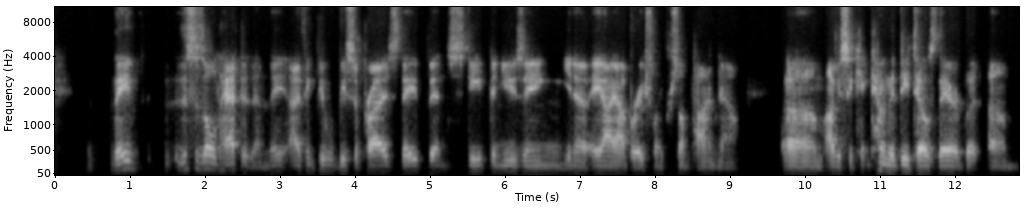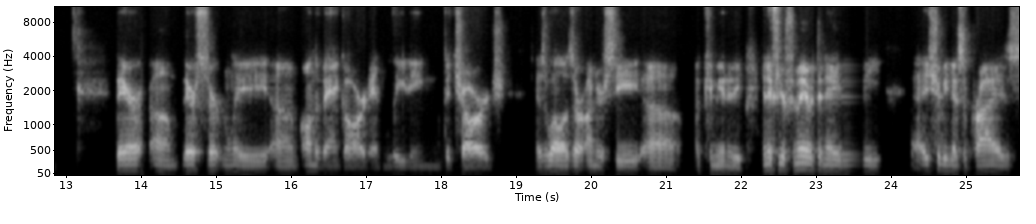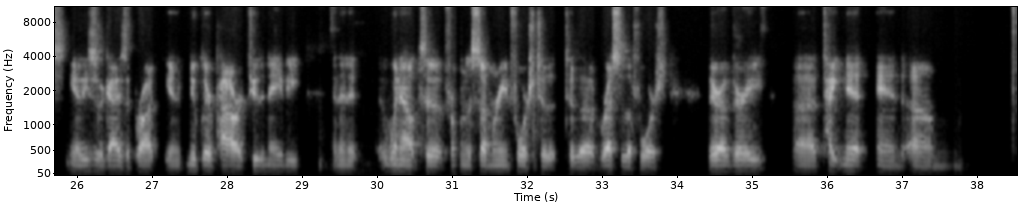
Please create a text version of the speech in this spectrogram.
they've this is old hat to them. They I think people would be surprised. They've been steeped in using you know AI operationally for some time now. Um, obviously, can't go into the details there, but um, they're um, they're certainly um, on the vanguard and leading the charge, as well as our undersea uh, community. And if you're familiar with the Navy, it should be no surprise. You know, these are the guys that brought you know, nuclear power to the Navy, and then it went out to from the submarine force to the, to the rest of the force. They're a very uh, tight knit and um,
